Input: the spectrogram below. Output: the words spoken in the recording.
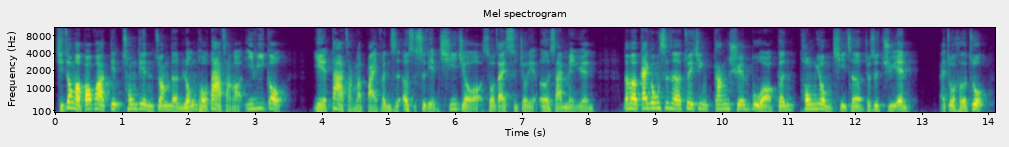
其中哦包括电充电桩的龙头大厂哦，EVgo。也大涨了百分之二十四点七九哦，收在十九点二三美元。那么该公司呢，最近刚宣布哦，跟通用汽车就是 GM 来做合作，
